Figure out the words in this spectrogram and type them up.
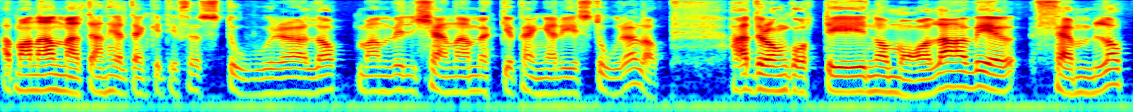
Att man har anmält den helt enkelt i för stora lopp. Man vill tjäna mycket pengar i stora lopp. Hade de gått i normala V5-lopp,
